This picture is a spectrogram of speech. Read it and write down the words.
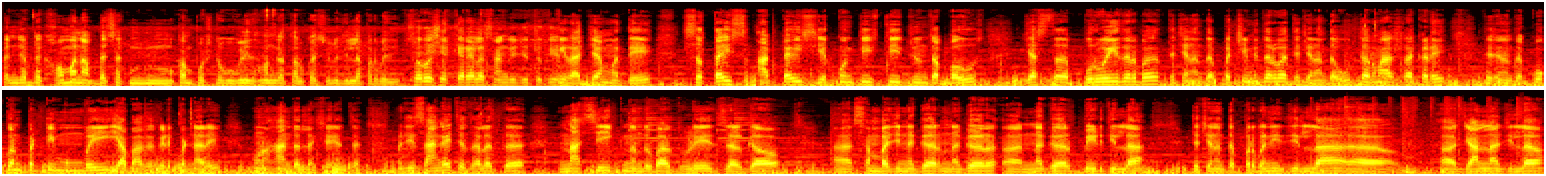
Punjab duck हवामान अभ्यासक मुकाम पोस्ट गुगळी धामणगाव तालुका शिलो जिल्हा परभणी. सर्व शेतकऱ्याला सांगू इच्छितो की राज्यामध्ये सत्तावीस अठ्ठावीस एकोणतीस तीस जूनचा पाऊस जास्त पूर्व विदर्भ त्याच्यानंतर पश्चिम विदर्भ त्याच्यानंतर उत्तर महाराष्ट्राकडे त्याच्यानंतर कोकणपट्टी मुंबई या भागाकडे पडणार आहे म्हणून हा अंदाज लक्षात घ्यायचा म्हणजे सांगायचं झालं तर नाशिक नंदुरबार धुळे जळगाव संभाजीनगर नगर नगर बीड जिल्हा त्याच्यानंतर परभणी जिल्हा जालना जिल्हा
